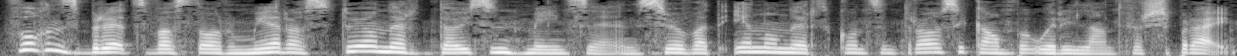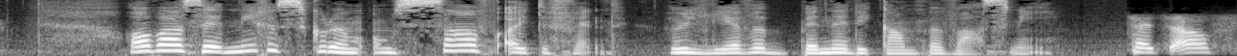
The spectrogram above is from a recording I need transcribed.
Volgens Brits was daar meer as 200 000 mense in sowat 100 konsentrasiekampe oor die land versprei. Albas het nie geskroom om self uit te vind hoe lewe binne die kampe was nie. Sy het self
